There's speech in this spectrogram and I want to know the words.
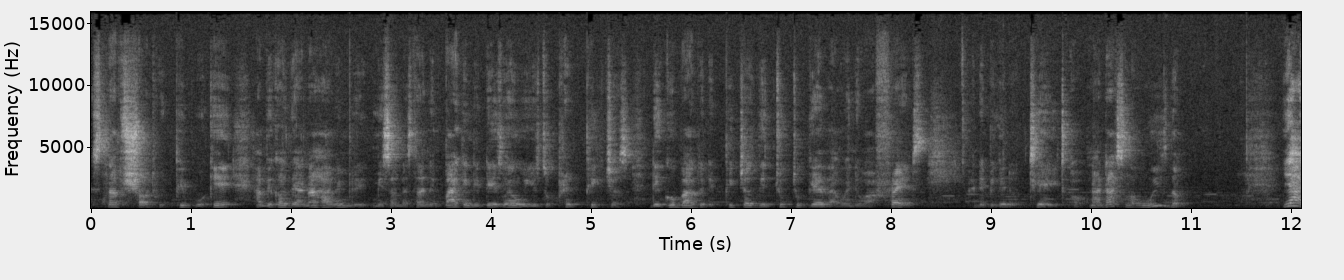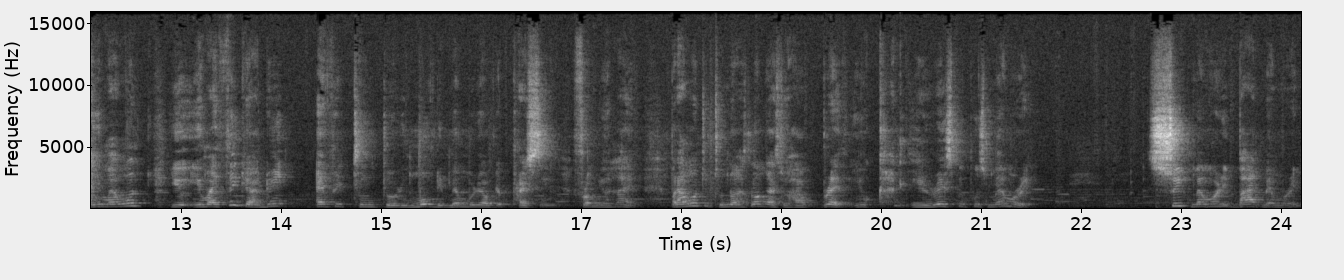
snapshot with people, okay, and because they are now having the misunderstanding. Back in the days when we used to print pictures, they go back to the pictures they took together when they were friends, and they begin to tear it up. Now that's not wisdom. Yeah, you might want you you might think you are doing everything to remove the memory of the person from your life. But I want you to know as long as you have breath, you can't erase people's memory. Sweet memory, bad memory,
